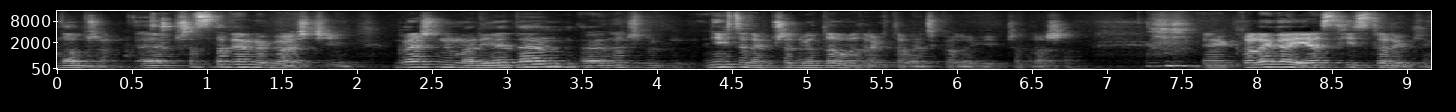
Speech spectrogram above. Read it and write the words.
Dobrze, e, przedstawiamy gości. Gość numer jeden, e, znaczy nie chcę tak przedmiotowo traktować kolegi, przepraszam. E, kolega jest historykiem,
